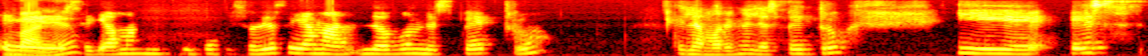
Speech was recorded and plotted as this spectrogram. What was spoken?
Eh, Vale. se llaman, los episodios se llaman Love on the Spectrum, el amor en el espectro, y es,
